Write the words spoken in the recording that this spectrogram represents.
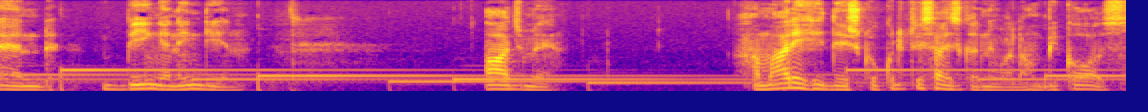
And being an Indian, आज मैं हमारे ही देश को क्रिटिसाइज करने वाला हूँ बिकॉज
